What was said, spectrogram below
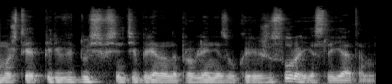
может, я переведусь в сентябре на направление звукорежиссуры, если я там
